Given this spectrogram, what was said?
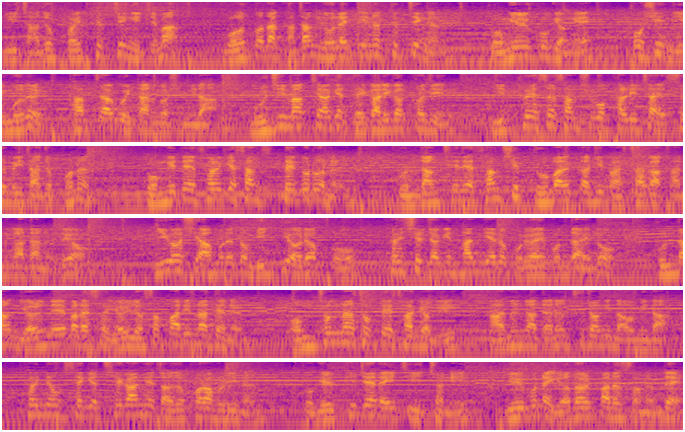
이 자주포의 특징이지만 무엇보다 가장 눈에 띄는 특징은 동일 구경에 포신 이문을 탑재하고 있다는 것입니다. 무지막지하게 대가리가 커진 이 2S35 칼리차 SV 자주포는 공개된 설계상 스펙으로는 분당 최대 32발까지 발사가 가능하다는데요. 이것이 아무래도 믿기 어렵고 현실적인 한계를 고려해 본다 해도 분당 14발에서 16발이나 되는 엄청난 속도의 사격이 가능하다는 추정이 나옵니다. 현용 세계 최강의 자주포라 불리는 독일 PZH 2000이 1분에 8발을 쏘는데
